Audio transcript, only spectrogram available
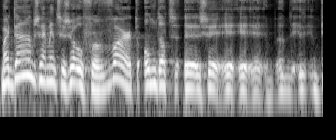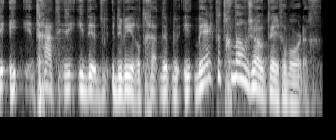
Maar daarom zijn mensen zo verward, omdat uh, ze. Uh, uh, de, het gaat, de, de wereld gaat, werkt het gewoon zo tegenwoordig.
